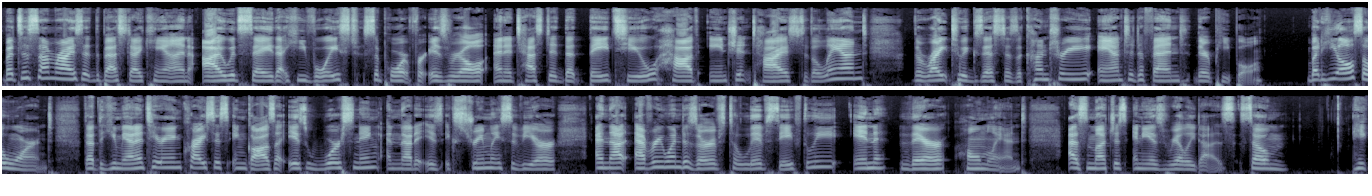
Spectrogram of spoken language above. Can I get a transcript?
But to summarize it the best I can, I would say that he voiced support for Israel and attested that they too have ancient ties to the land, the right to exist as a country, and to defend their people. But he also warned that the humanitarian crisis in Gaza is worsening and that it is extremely severe, and that everyone deserves to live safely in their homeland as much as any Israeli does. So, He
